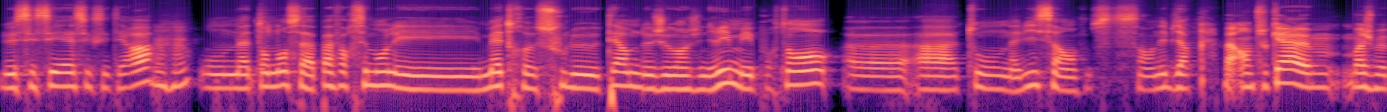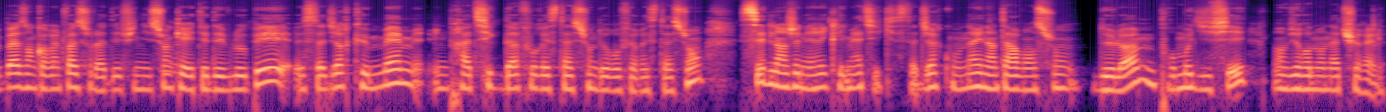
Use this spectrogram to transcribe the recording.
le CCS, etc. Mm-hmm. On a tendance à pas forcément les mettre sous le terme de géo-ingénierie, mais pourtant, euh, à ton avis, ça en, ça en est bien. Bah, en tout cas, euh, moi, je me base encore une fois sur la définition qui a été développée, c'est-à-dire que même une pratique d'afforestation, de reforestation, c'est de l'ingénierie climatique, c'est-à-dire qu'on a une intervention de l'homme pour modifier l'environnement naturel,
